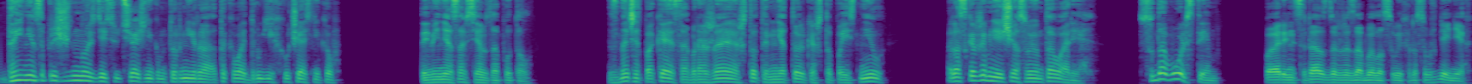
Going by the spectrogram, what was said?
Да и не запрещено здесь участникам турнира атаковать других участников. Ты меня совсем запутал. Значит, пока я соображаю, что ты мне только что пояснил, расскажи мне еще о своем товаре. С удовольствием. Парень сразу же забыл о своих рассуждениях.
